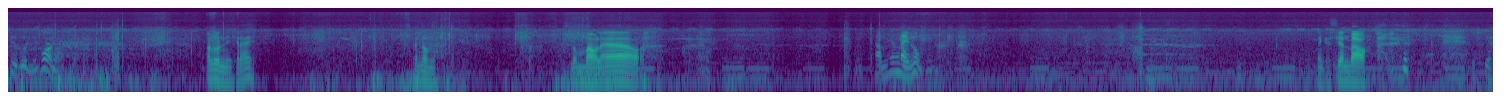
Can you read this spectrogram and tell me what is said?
ชื่อ รุ่นนี่พ่อเนาะเอารุ่นนี้ก็ได้เป็นลมละลมเบาแล้วทำยังไงลูกนั่นก็เสียนเบาเสียด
